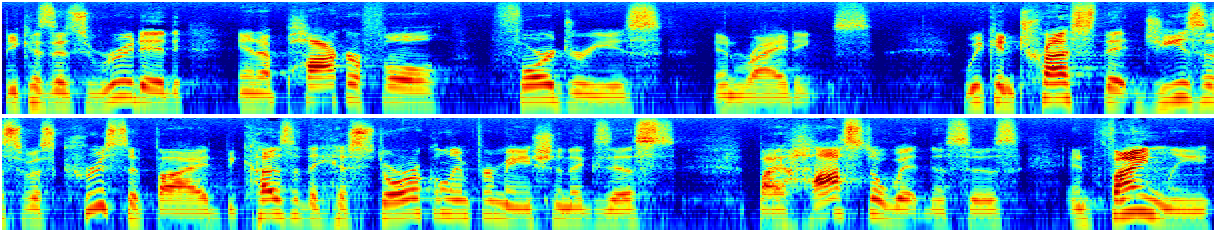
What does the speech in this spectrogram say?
because it's rooted in apocryphal forgeries and writings. We can trust that Jesus was crucified because of the historical information that exists by hostile witnesses. And finally,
